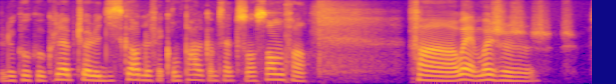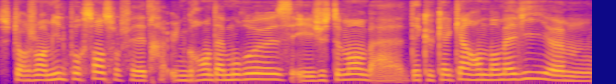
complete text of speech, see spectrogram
le, Coco Club, tu vois, le Discord, le fait qu'on parle comme ça tous ensemble. Enfin, enfin, ouais, moi, je, je, je te rejoins 1000% sur le fait d'être une grande amoureuse. Et justement, bah, dès que quelqu'un rentre dans ma vie, euh,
